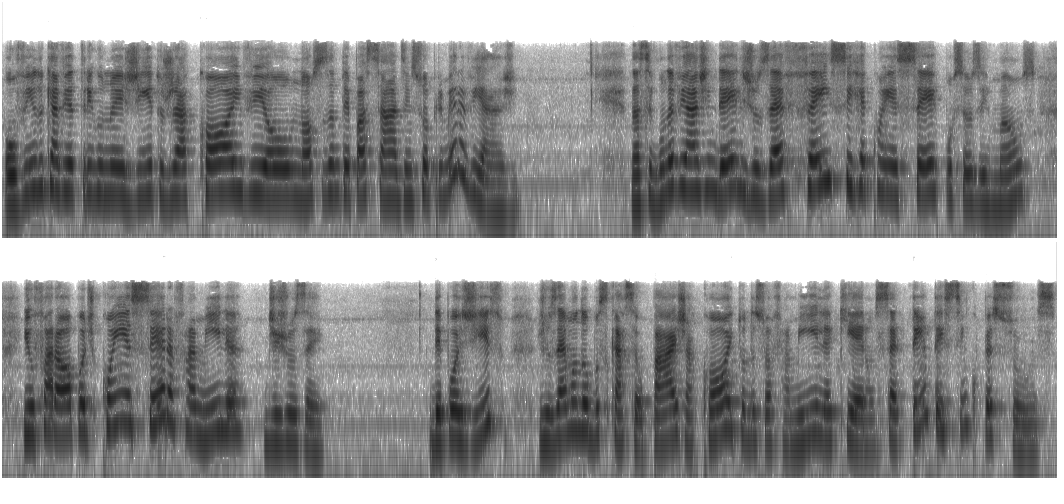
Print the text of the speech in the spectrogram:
Ouvindo que havia trigo no Egito, Jacó enviou nossos antepassados em sua primeira viagem na segunda viagem dele, José fez-se reconhecer por seus irmãos e o faraó pôde conhecer a família de José. Depois disso, José mandou buscar seu pai, Jacó e toda a sua família, que eram 75 pessoas.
